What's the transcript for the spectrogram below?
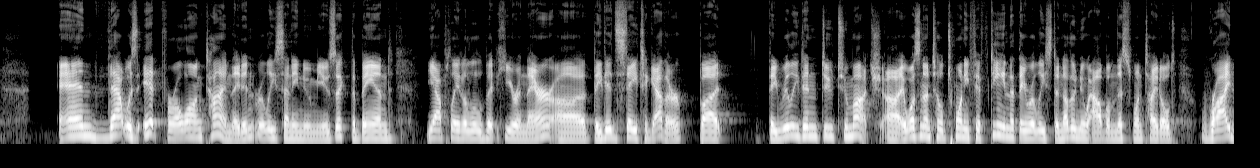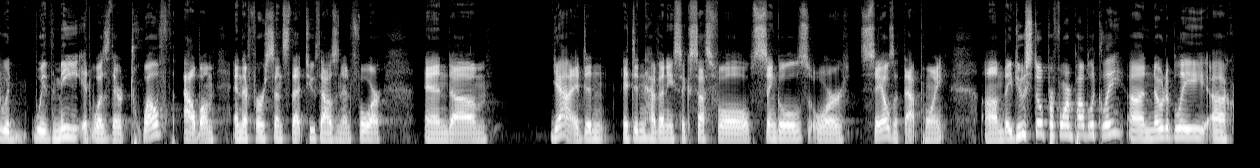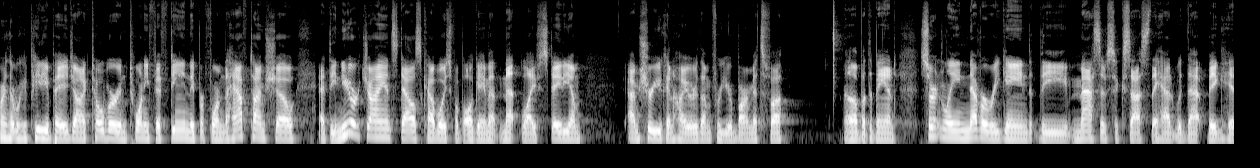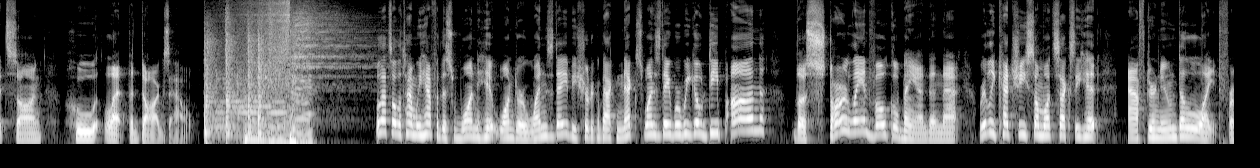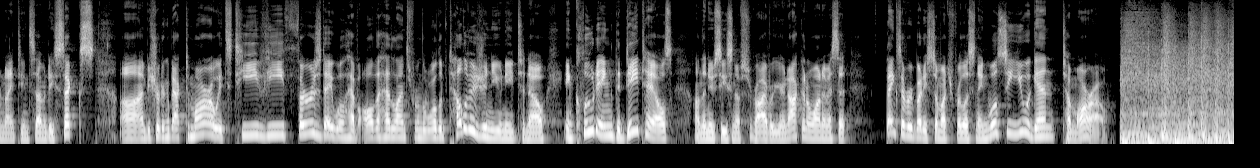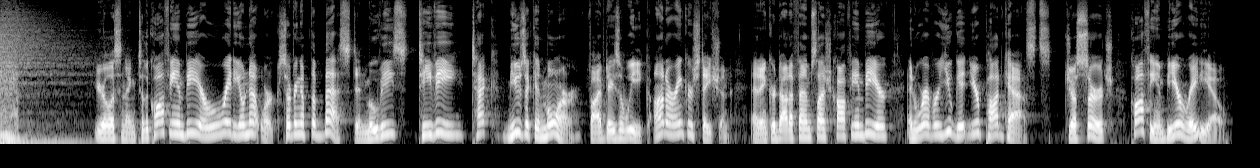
And that was it for a long time. They didn't release any new music. The band, yeah, played a little bit here and there. Uh, they did stay together, but they really didn't do too much. Uh, it wasn't until 2015 that they released another new album, this one titled Ride With, With Me. It was their 12th album and their first since that 2004. And um, yeah, it didn't it didn't have any successful singles or sales at that point. Um, they do still perform publicly. Uh, notably, uh, according to their Wikipedia page, on October in 2015, they performed the halftime show at the New York Giants Dallas Cowboys football game at MetLife Stadium. I'm sure you can hire them for your bar mitzvah. Uh, but the band certainly never regained the massive success they had with that big hit song, Who Let the Dogs Out. Well, that's all the time we have for this One Hit Wonder Wednesday. Be sure to come back next Wednesday where we go deep on the Starland Vocal Band and that really catchy, somewhat sexy hit, Afternoon Delight from 1976. Uh, and be sure to come back tomorrow. It's TV Thursday. We'll have all the headlines from the world of television you need to know, including the details on the new season of Survivor. You're not going to want to miss it. Thanks, everybody, so much for listening. We'll see you again tomorrow. You're listening to the Coffee and Beer Radio Network, serving up the best in movies, TV, tech, music, and more, five days a week on our anchor station at anchor.fm slash coffee and beer and wherever you get your podcasts. Just search Coffee and Beer Radio.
